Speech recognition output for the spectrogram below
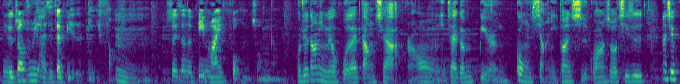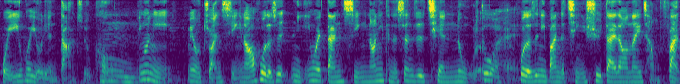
你的专注力还是在别的地方。嗯，所以真的 be mindful 很重要。我觉得当你没有活在当下，然后你在跟别人共享一段时光的时候，其实那些回忆会有点打折扣，嗯，因为你。没有专心，然后或者是你因为担心，然后你可能甚至迁怒了，对，或者是你把你的情绪带到那一场饭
